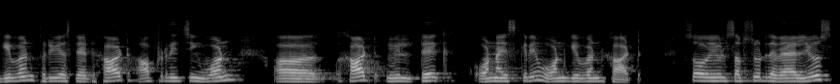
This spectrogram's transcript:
given previous state hot after reaching one uh, hot we will take one ice cream one given hot. So we will substitute the values.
